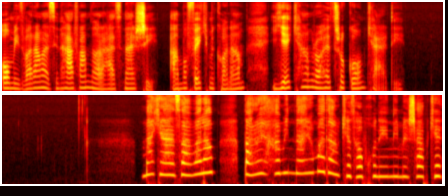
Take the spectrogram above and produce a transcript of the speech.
امیدوارم از این حرفم ناراحت نشی اما فکر می‌کنم یکم راهت رو گم کردی. مگه از اولم برای همین نیومدم کتابخونه نیمه شب که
